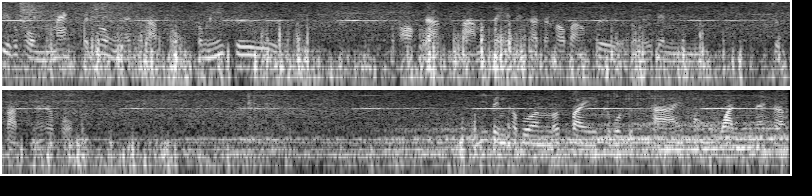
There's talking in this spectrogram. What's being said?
อยู่กับผมแม็กเป็นพงนะครับผมตรงนี้คือออกจากสามเสนนะครับจะเข้าบางซื่อตรงนี้เป็นจุดตัดนะครับผม นี่เป็นขบวนรถไฟขบวนสุดท้ายของวันนะครับ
